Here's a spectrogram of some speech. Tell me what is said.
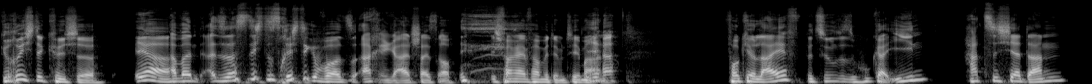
Gerüchteküche. Ja. Aber also das ist nicht das richtige Wort. Ach egal, scheiß drauf. Ich fange einfach mit dem Thema an. ja. Fuck Your Life bzw. Hukain hat sich ja dann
